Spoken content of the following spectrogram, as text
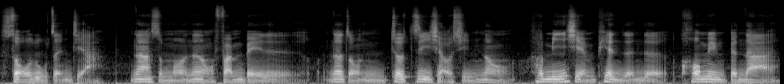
收入增加。那什么那种翻倍的那种，你就自己小心。那种很明显骗人的，后面跟大家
